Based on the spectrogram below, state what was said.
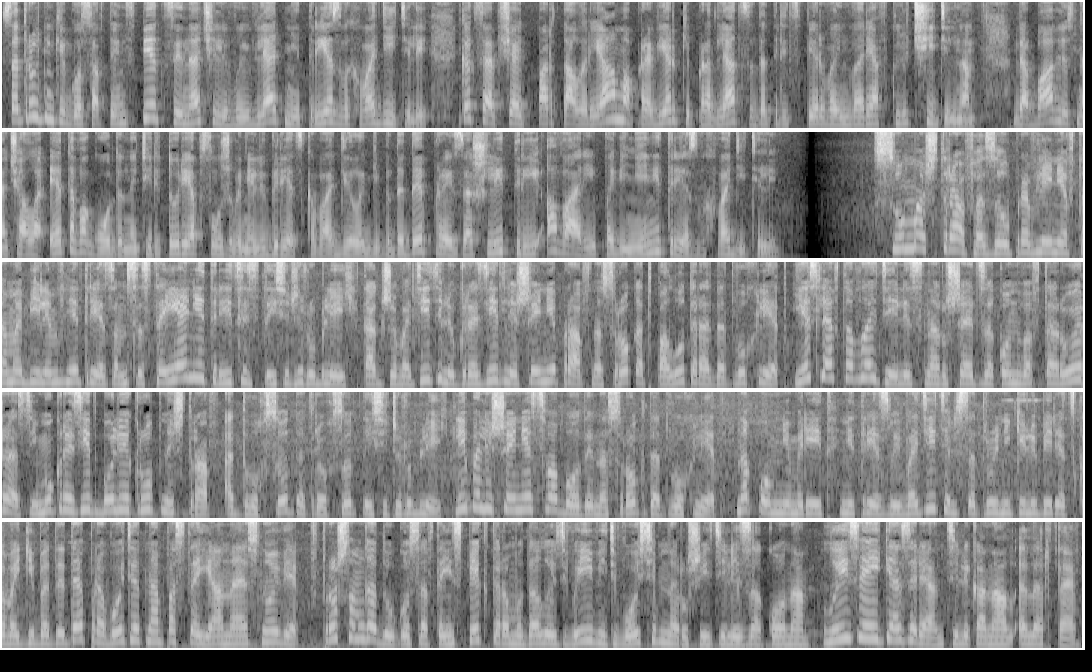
Сотрудники госавтоинспекции начали выявлять нетрезвых водителей. Как сообщает портал РИАМа, проверки продлятся до 31 января включительно. Добавлю, с начала этого года на территории обслуживания Люберецкого отдела ГИБДД произошли три аварии по вине нетрезвых водителей. Сумма штрафа за управление автомобилем в нетрезвом состоянии – 30 тысяч рублей. Также водителю грозит лишение прав на срок от полутора до двух лет. Если автовладелец нарушает закон во второй раз, ему грозит более крупный штраф – от 200 до 300 тысяч рублей. Либо лишение свободы на срок до двух лет. Напомним, рейд «Нетрезвый водитель» сотрудники Люберецкого ГИБДД проводят на постоянной основе. В прошлом году госавтоинспекторам удалось выявить 8 нарушителей закона. Луиза Егязарян, телеканал ЛРТ.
